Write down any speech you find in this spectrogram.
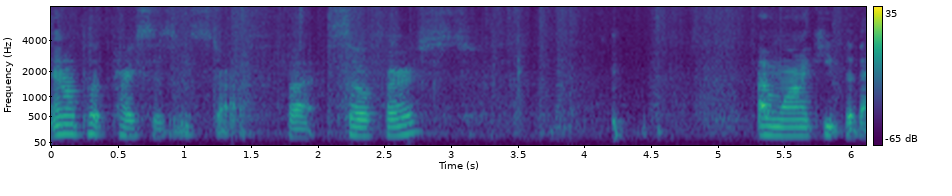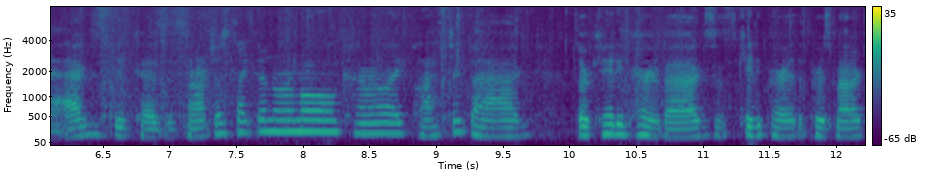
and I'll put prices and stuff. But, so first, I want to keep the bags because it's not just like a normal kind of like plastic bag. They're Katy Perry bags. It's Katy Perry, the Prismatic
